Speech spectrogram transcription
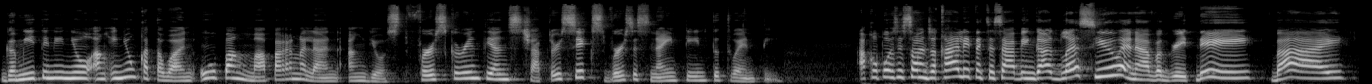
gamitin ninyo ang inyong katawan upang maparangalan ang Diyos. 1 Corinthians chapter 6 verses 19 to 20. Ako po si Sonja Kalit nagsasabing God bless you and have a great day. Bye!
